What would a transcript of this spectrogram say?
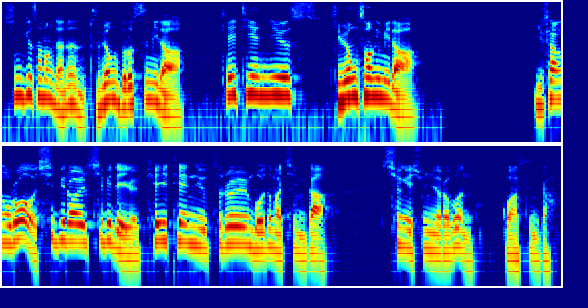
신규 사망자는 2명 늘었습니다. KTN 뉴스 김용성입니다. 이상으로 11월 11일 KTN 뉴스를 모두 마칩니다. 시청해주신 여러분 고맙습니다.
